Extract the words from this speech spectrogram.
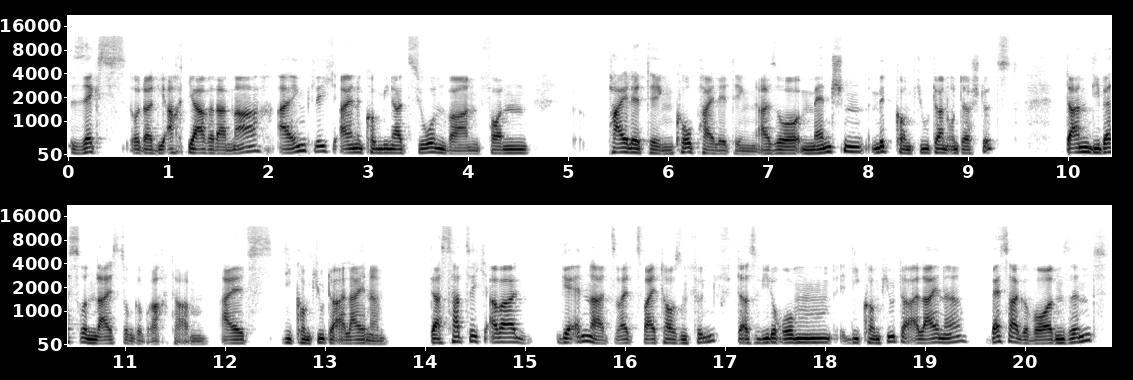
sechs oder die acht Jahre danach eigentlich eine Kombination waren von Piloting, Co-Piloting, also Menschen mit Computern unterstützt, dann die besseren Leistungen gebracht haben als die Computer alleine. Das hat sich aber geändert seit 2005, dass wiederum die Computer alleine besser geworden sind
